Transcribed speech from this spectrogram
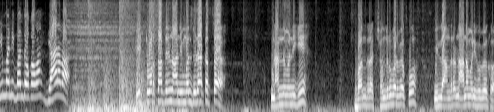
ನಿಮ್ಮ ಮನಿಗ್ ಬಂದ್ ಹೋಗವ? ಯಾರವ? ಇಟ್ಟು ವರ್ಷ ಆತ್ರಿ ನಾ ನಿಮ್ಮಲ್ಲಿ ದುಡ್ಯಾಕತ್ತ. ನನ್ನ ಮನೆಗೆ ಬಂದ್ರ ಚಂದ್ರು ಬರಬೇಕು ಇಲ್ಲ ಅಂದ್ರೆ ನಾನ ಮನೆಗೆ ಹೋಗ್ಬೇಕು.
